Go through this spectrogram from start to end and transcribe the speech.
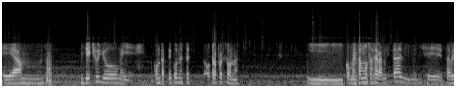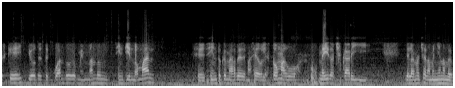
Eh, de hecho, yo me contacté con esta otra persona y comenzamos a hacer amistad y me dice, ¿sabes qué? Yo desde cuando me mando sintiendo mal, dice, siento que me arde demasiado el estómago, me he ido a checar y de la noche a la mañana me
